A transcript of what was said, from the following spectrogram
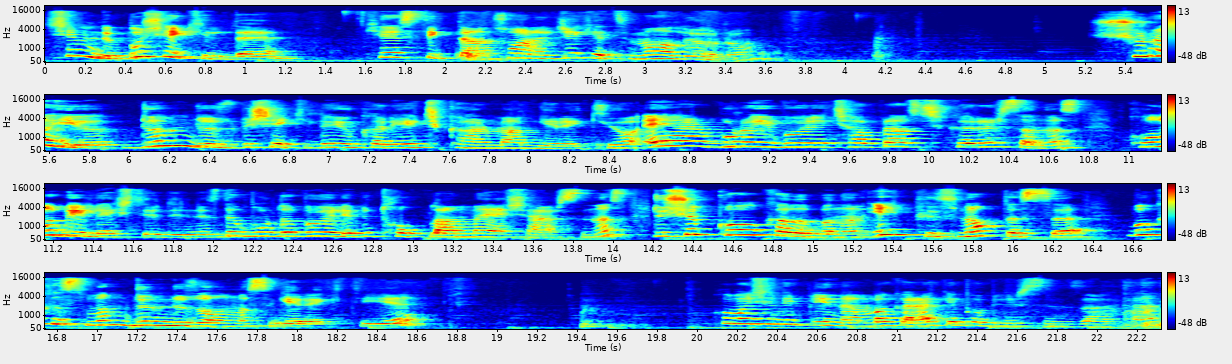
Şimdi bu şekilde kestikten sonra ceketimi alıyorum. Şurayı dümdüz bir şekilde yukarıya çıkarmam gerekiyor. Eğer burayı böyle çapraz çıkarırsanız kolu birleştirdiğinizde burada böyle bir toplanma yaşarsınız. Düşük kol kalıbının ilk püf noktası bu kısmın dümdüz olması gerektiği. Kumaşın ipliğinden bakarak yapabilirsiniz zaten.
